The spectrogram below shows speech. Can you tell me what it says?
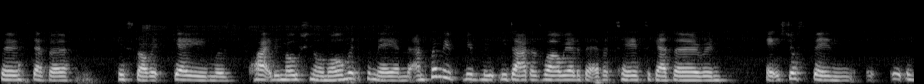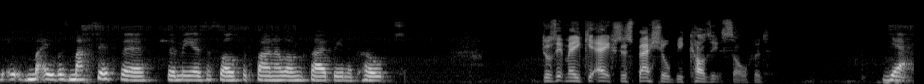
first ever historic game was quite an emotional moment for me and, and for me, my dad as well. We had a bit of a tear together and it's just been, it, it, it, it was massive for, for me as a Salford fan alongside being a coach. Does it make it extra special because it's Salford? Yes.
